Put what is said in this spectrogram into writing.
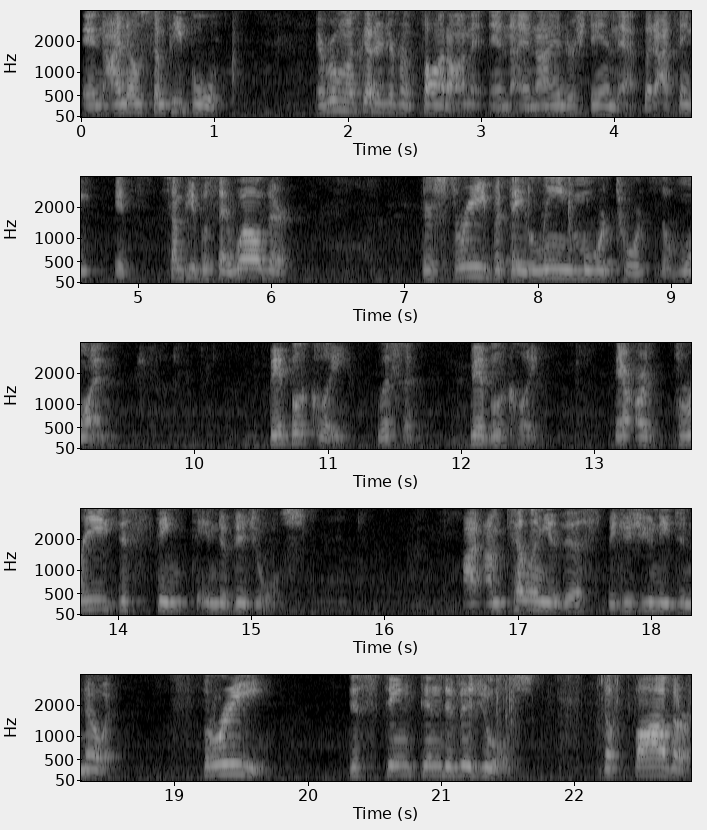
and I know some people, everyone's got a different thought on it, and, and I understand that. But I think it's some people say, well, there, there's three, but they lean more towards the one biblically, listen, biblically, there are three distinct individuals. I, am telling you this because you need to know it. Three distinct individuals the Father,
